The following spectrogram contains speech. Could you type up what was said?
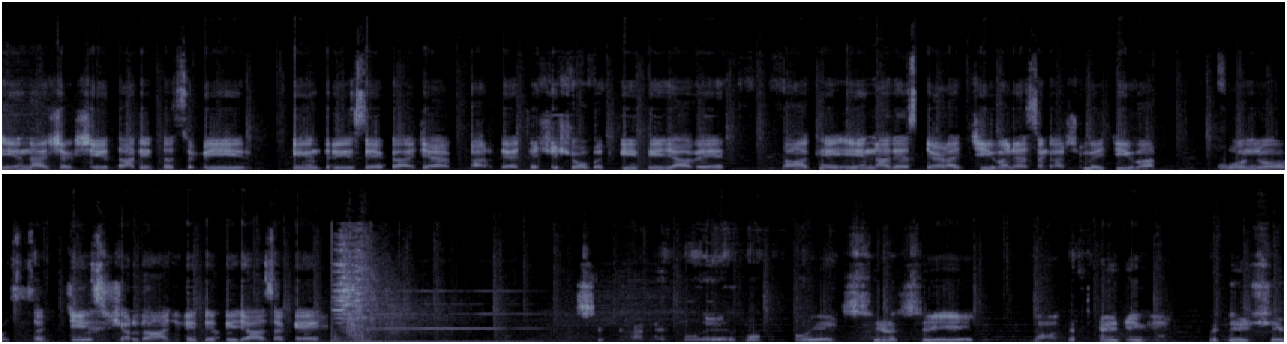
ਇਹਨਾਂ ਸ਼ਖਸੀਅਤਾਂ ਦੀ ਤਸਵੀਰ ਕੇਂਦਰੀ ਸਿੱਖ ਅਜਾਇਬ ਘਰ ਦੇ ਵਿੱਚ ਸ਼ਿਸ਼ੋਭਿਤ ਕੀਤੀ ਜਾਵੇ ਤਾਂ ਕਿ ਇਹਨਾਂ ਦੇ ਜਿਹੜਾ ਜੀਵਨ ਹੈ ਸੰਘਰਸ਼ਮਈ ਜੀਵਨ, ਉਹਨੂੰ ਸੱਚੀ ਸ਼ਰਧਾਂਜਲੀ ਦਿੱਤੀ ਜਾ ਸਕੇ। ਸਿੱਖਾਂ ਦੇ ਕੋਲੇ ਕੋਈ ਸਿਆਸੀ ਤਾਕਤ ਹੈ ਨਹੀਂ ਵਿਦੇਸ਼ੀ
